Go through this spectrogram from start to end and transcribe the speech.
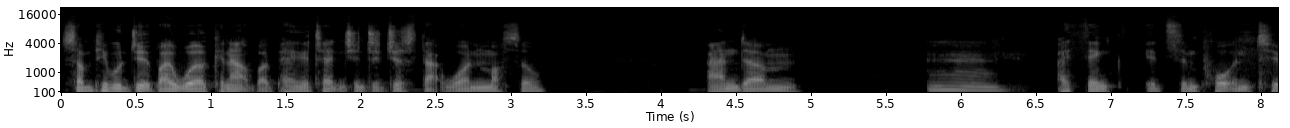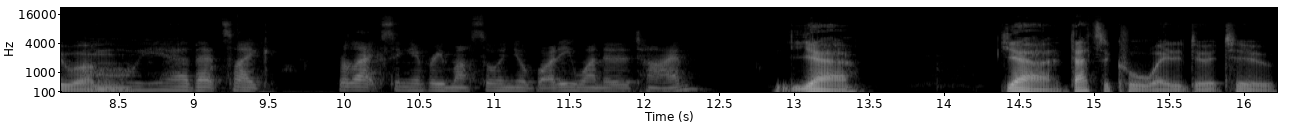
Some people do it by working out, by paying attention to just that one muscle. And um, Mm. I think it's important to um, oh yeah that's like relaxing every muscle in your body one at a time yeah, yeah, that's a cool way to do it too.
